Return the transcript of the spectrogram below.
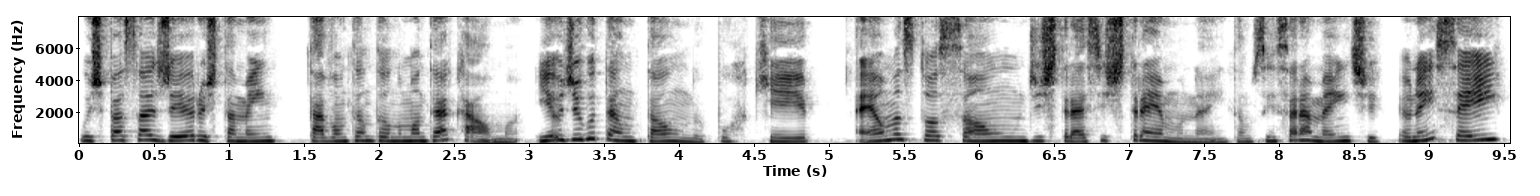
os passageiros também estavam tentando manter a calma. E eu digo tentando porque é uma situação de estresse extremo, né? Então, sinceramente, eu nem sei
